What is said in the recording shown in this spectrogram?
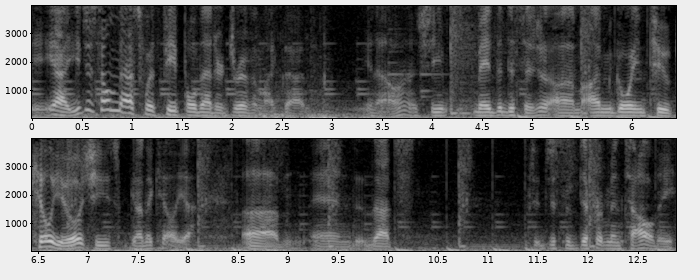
yeah, you just don't mess with people that are driven like that. You know, and she made the decision. Um, I'm going to kill you. She's gonna kill you, um, and that's just a different mentality.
